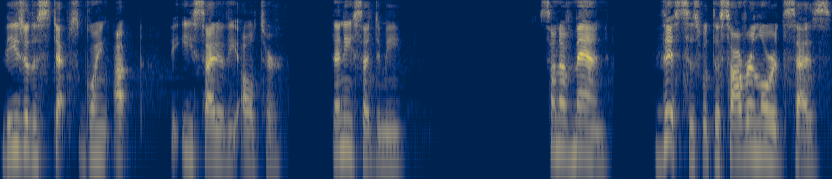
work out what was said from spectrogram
These are the steps going up the east side of the altar. Then he said to me, Son of man, this is what the sovereign Lord says.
